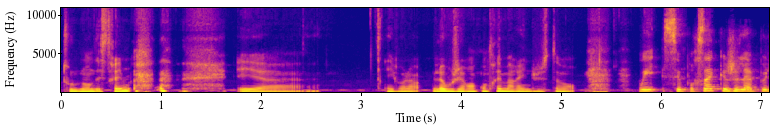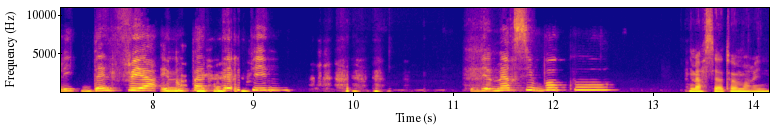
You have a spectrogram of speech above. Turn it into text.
tout le long des streams et heu et voilà, là où j'ai rencontré Marine justement. Oui, c'est pour ça que je l'appelais Delféa et non pas Delphine. Eh bien, merci beaucoup. Merci à toi Marine.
